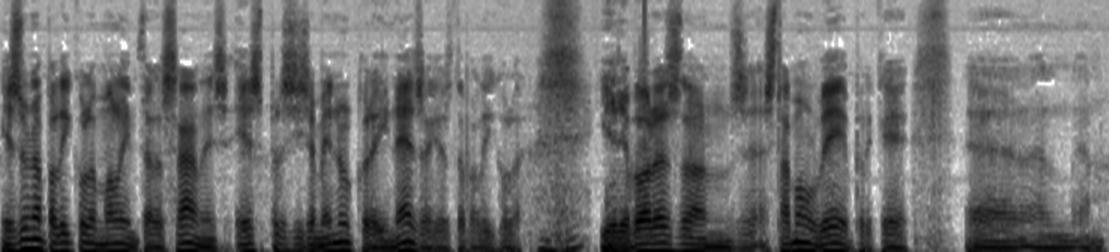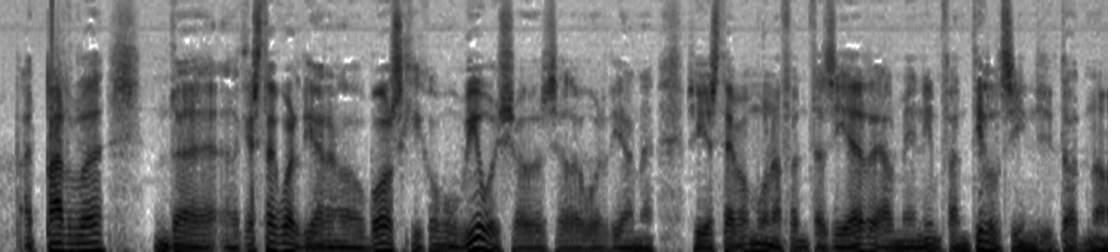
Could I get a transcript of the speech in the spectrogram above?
és una pel·lícula molt interessant és, és precisament ucraïnesa aquesta pel·lícula i llavors doncs està molt bé perquè eh, en, en, et parla d'aquesta guardiana del bosc i com ho viu això de ser la guardiana o sigui, estem en una fantasia realment infantil fins i tot, no?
